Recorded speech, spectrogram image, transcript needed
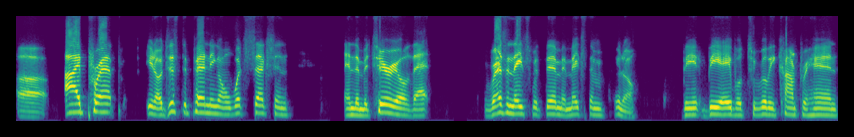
uh, I prep. You know, just depending on which section and the material that resonates with them and makes them, you know, be be able to really comprehend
